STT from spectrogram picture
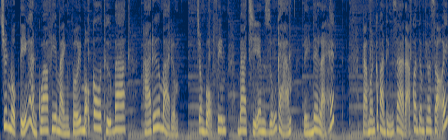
Chuyên mục tiếng Hàn qua phim ảnh với mẫu câu thứ ba, 아름아름 trong bộ phim Ba chị em dũng cảm đến đây là hết. Cảm ơn các bạn thính giả đã quan tâm theo dõi.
